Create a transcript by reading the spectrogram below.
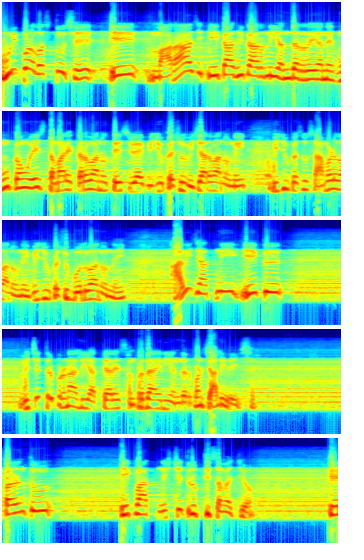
કોઈ પણ વસ્તુ છે, એ મારા જ એકાધિકારની અંદર રહે અને હું કહું એ જ તમારે કરવાનું તે સિવાય બીજું કશું વિચારવાનું નહીં, બીજું કશું સાંભળવાનું નહીં, બીજું કશું બોલવાનું નહીં. આવી જાતની એક વિચિત્ર પ્રણાલી અત્યારે સંપ્રદાયની અંદર પણ ચાલી રહી છે. પરંતુ એક વાત નિશ્ચિત રૂપથી સમજજો કે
